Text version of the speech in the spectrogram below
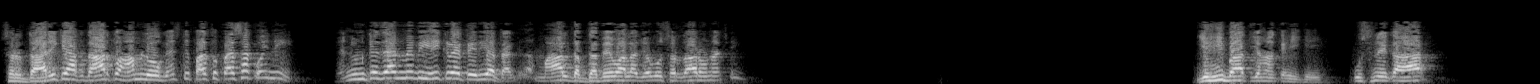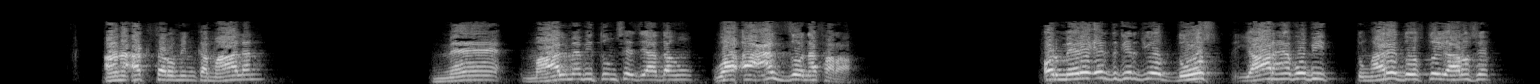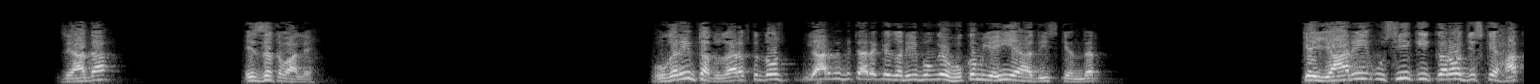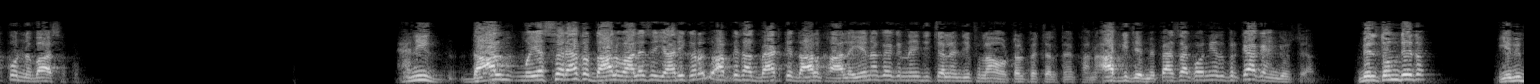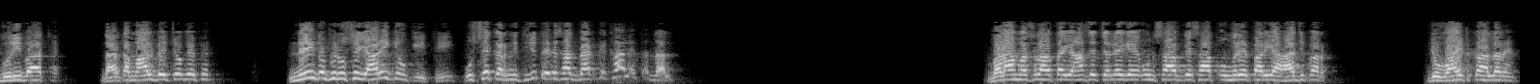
سرداری کے حقدار تو ہم لوگ ہیں، اس کے پاس تو پیسہ کوئی نہیں۔ یعنی ان کے ذہن میں بھی یہی کرائٹیریا تھا کہ مال دبدبے والا جو ہے وہ سردار ہونا چاہیے۔ یہی بات یہاں کہی گئی۔ اس نے کہا انا اکثر امن کا مالن میں مال میں بھی تم سے زیادہ ہوں وہ اعز و نفرا۔ اور میرے ارد گرد جو دوست یار ہیں، وہ بھی تمہارے دوستوں یاروں سے زیادہ عزت والے۔ وہ غریب تھا تو ظاہر اس کے دوست یار بھی بےچارے کے غریب ہوں گے، حکم یہی ہے حدیث کے اندر۔ کہ یاری اسی کی کرو جس کے حق کو نبا سکو۔ یعنی دال میسر ہے تو دال والے سے یاری کرو جو آپ کے ساتھ بیٹھ کے دال کھا لے، یہ نہ کہ نہیں جی چلیں جی فلاں ہوٹل پہ چلتے ہیں کھانا۔ آپ کی جیب میں پیسہ کون نہیں ہے تو پھر کیا کہیں گے اس سے آپ؟ بل تم دے دو۔ یہ بھی بری بات ہے۔ گھر کا مال بیچو گے پھر۔ نہیں تو پھر اسے یاری کیوں کی تھی؟ اسے کرنی تھی جو تیرے ساتھ بیٹھ کے کھا لیتا دال۔ بڑا مسئلہ ہوتا ہے یہاں سے چلے گئے، ان صاحب کے ساتھ عمرے پر یا حج پر، جو وائٹ کالر ہیں،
